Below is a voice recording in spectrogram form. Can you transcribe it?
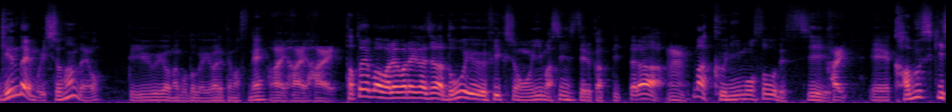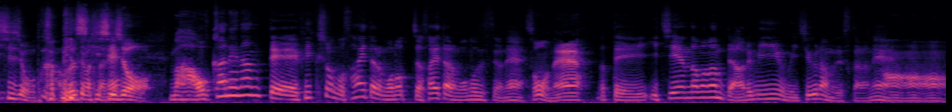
現代も一緒なんだよっていうようなことが言われてますね。はいはいはい。例えば我々がじゃあどういうフィクションを今信じてるかって言ったら、うん。まあ国もそうですし、はい。えー株式市場とかって言ってましたね。市場。まあお金なんてフィクションの最たるものっちゃ最たるものですよね。そうね。だって1円玉なんてアルミニウム 1g ですからね。うんうんうん。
